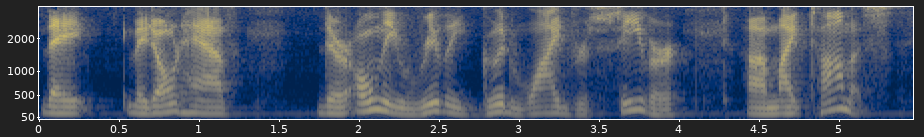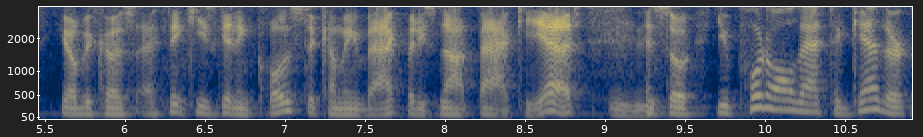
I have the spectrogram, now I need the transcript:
they they don't have their only really good wide receiver, uh, Mike Thomas. You know, because I think he's getting close to coming back, but he's not back yet. Mm-hmm. And so you put all that together,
